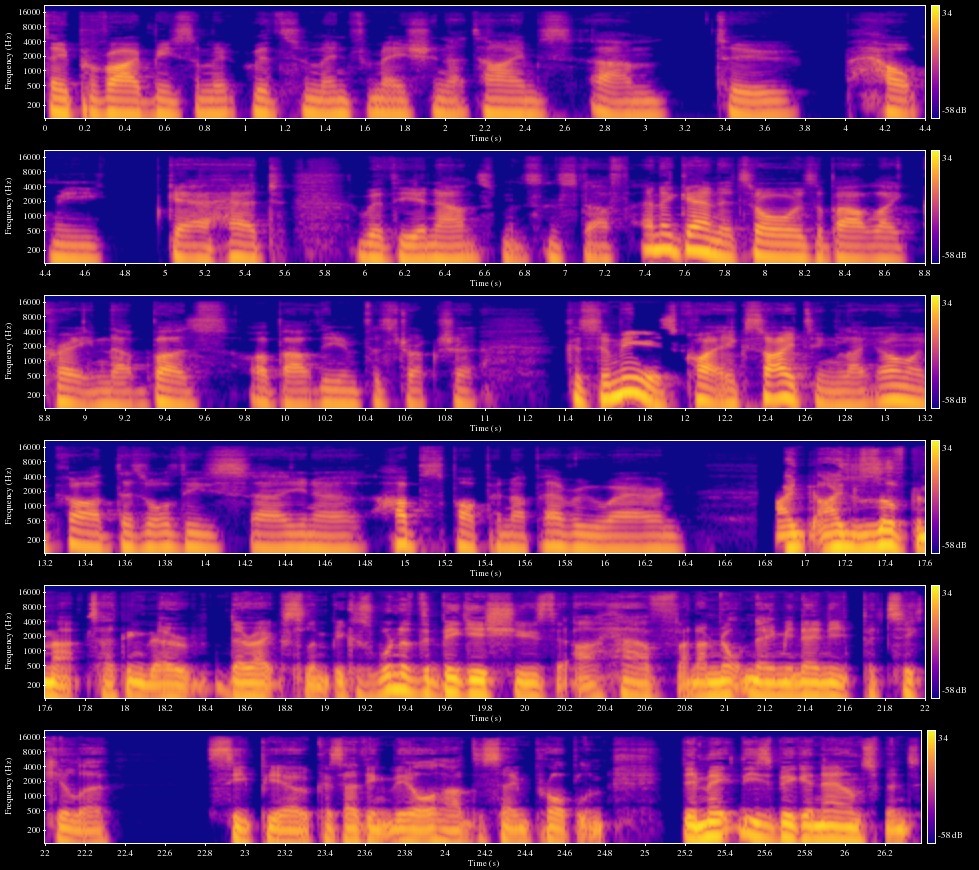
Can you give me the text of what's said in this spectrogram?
they provide me some with some information at times um, to help me get ahead with the announcements and stuff. And again, it's always about like creating that buzz about the infrastructure. Because to me, it's quite exciting. Like, oh my god, there's all these uh, you know hubs popping up everywhere, and I, I love the maps. I think they're they're excellent because one of the big issues that I have, and I'm not naming any particular CPO because I think they all have the same problem. They make these big announcements.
